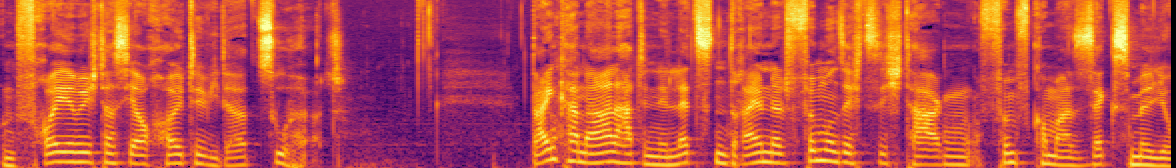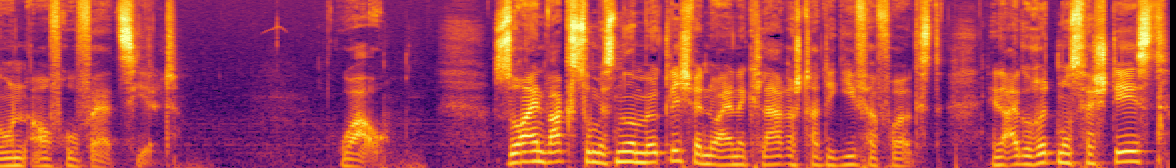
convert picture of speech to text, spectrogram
und freue mich, dass ihr auch heute wieder zuhört. Dein Kanal hat in den letzten 365 Tagen 5,6 Millionen Aufrufe erzielt. Wow. So ein Wachstum ist nur möglich, wenn du eine klare Strategie verfolgst, den Algorithmus verstehst,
